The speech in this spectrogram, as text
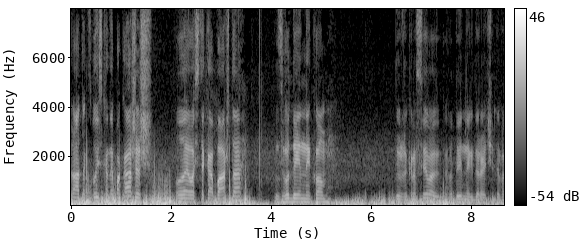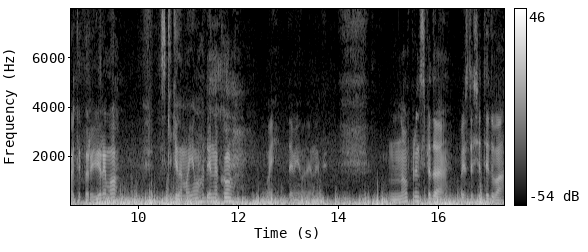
А, так зблизька не покажеш, але ось така башта з годинником. Дуже красива. Годинник, до речі, давайте перевіримо. Скільки на моєму годиннику. Ой, де мій годинник? Ну, в принципі, да, без 10,2.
